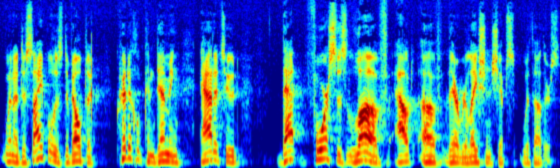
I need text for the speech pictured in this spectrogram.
When a disciple has developed a critical, condemning attitude, that forces love out of their relationships with others.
